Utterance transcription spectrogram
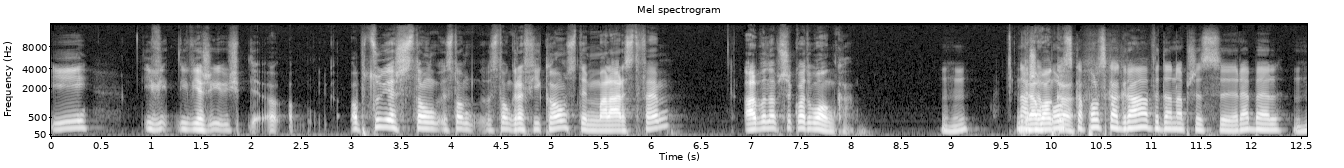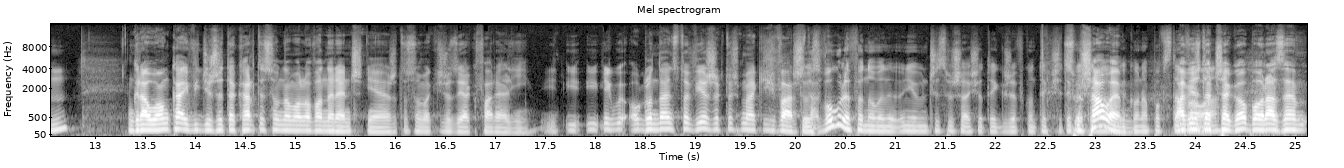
I, i, i wiesz, i, obcujesz z tą, z, tą, z tą grafiką, z tym malarstwem, albo na przykład łąka. Mhm. Gra Nasza łąka- polska, polska gra wydana przez y, Rebel. Mhm. Gra łąka i widzisz, że te karty są namalowane ręcznie, że to są jakieś rodzaje akwareli. I, i, i jakby oglądając to wiesz, że ktoś ma jakiś To warsztat. jest w ogóle fenomen, nie wiem czy słyszałeś o tej grze w kontekście tego, Słyszałem. Jak ona, ona A wiesz dlaczego? Bo razem,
